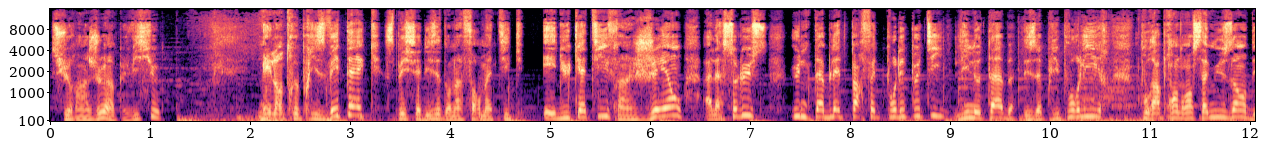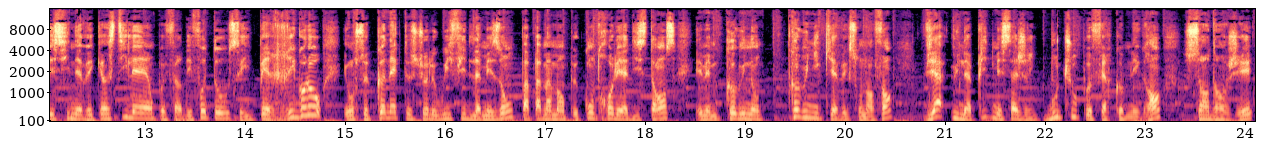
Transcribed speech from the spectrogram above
sur un jeu un peu vicieux. Mais l'entreprise VTech, spécialisée dans l'informatique éducatif, un géant à la Solus, une tablette parfaite pour les petits, l'innotable, des applis pour lire, pour apprendre en s'amusant, dessiner avec un stylet, on peut faire des photos, c'est hyper rigolo et on se connecte sur le wifi de la maison, papa maman peut contrôler à distance et même communiquer avec son enfant via une appli de messagerie. Bouchou peut faire comme les grands, sans danger,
